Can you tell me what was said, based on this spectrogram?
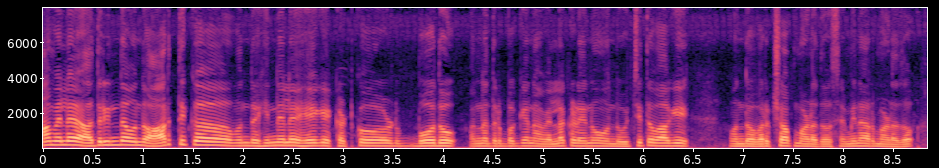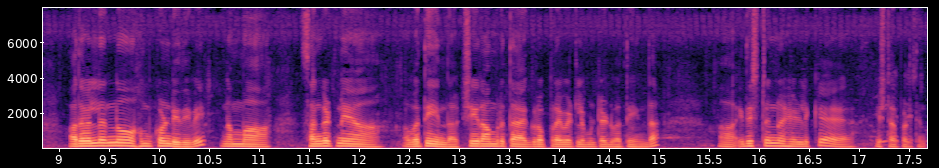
ಆಮೇಲೆ ಅದರಿಂದ ಒಂದು ಆರ್ಥಿಕ ಒಂದು ಹಿನ್ನೆಲೆ ಹೇಗೆ ಕಟ್ಕೊಡ್ಬೋದು ಅನ್ನೋದ್ರ ಬಗ್ಗೆ ನಾವೆಲ್ಲ ಕಡೆಯೂ ಒಂದು ಉಚಿತವಾಗಿ ಒಂದು ವರ್ಕ್ಶಾಪ್ ಮಾಡೋದು ಸೆಮಿನಾರ್ ಮಾಡೋದು, ಅದೆಲ್ಲನೂ ಹಮ್ಮಿಕೊಂಡಿದ್ದೀವಿ. ನಮ್ಮ ಸಂಘಟನೆಯ ವತಿಯಿಂದ, ಕ್ಷೀರಾಮೃತ ಆಗ್ರೋ ಪ್ರೈವೇಟ್ ಲಿಮಿಟೆಡ್ ವತಿಯಿಂದ. ಇದಿಷ್ಟನ್ನು ಹೇಳಲಿಕ್ಕೆ ಇಷ್ಟಪಡ್ತೀನಿ.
